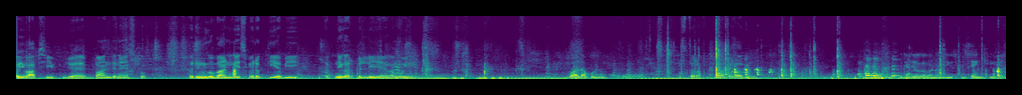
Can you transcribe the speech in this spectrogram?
वही वापसी जो है बाँध रहे हैं इसको। और इनको बाँध के इसमें रखती है अभी अपने घर पर ले जाएगा मोइन वाला खोलो। इस तरफ़ वहाँ पे डालो। पूरी जगह बना दी उसमें थैंक यू भाई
